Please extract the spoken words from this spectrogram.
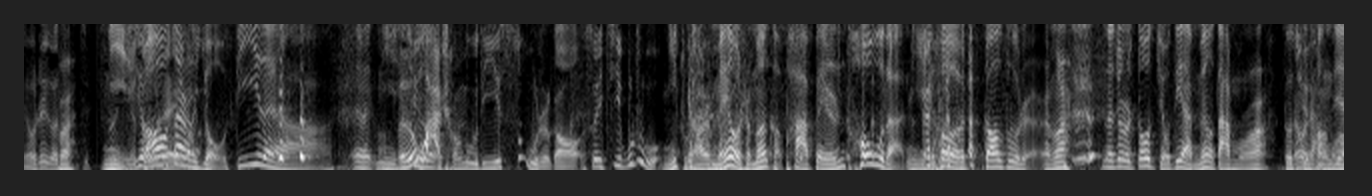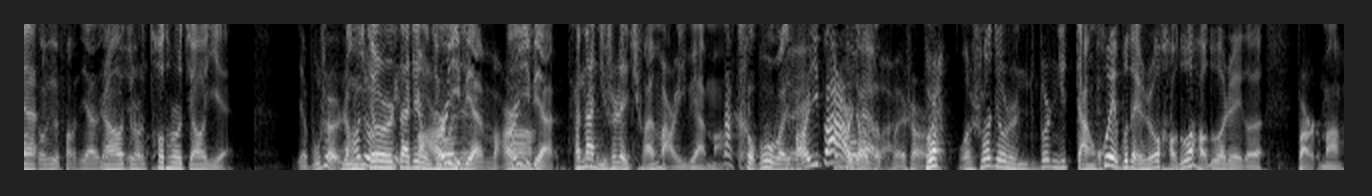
究这个不是你高，但是有低的呀。呃，你文化程度低，素质高，所以记不住。你主要是没有什么可怕被人偷的，你就高素质，不是？那就是都酒店没有大模，都 去房间，都去房间，然后就是偷偷交易。也不是，然后你就是在这种玩一遍，玩一遍。他啊那你是得全玩一遍吗？那可不嘛，你玩一半儿叫怎么回事？不是，我说就是不是你展会不得是有好多好多这个本儿吗？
